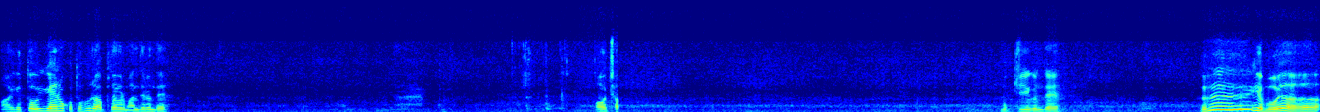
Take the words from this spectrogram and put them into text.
아, 이게 또, 이게 해놓고 또 허리 아프다 그러면 안 되는데. 어, 참. 묵지, 근데. 으, 이게 뭐야.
